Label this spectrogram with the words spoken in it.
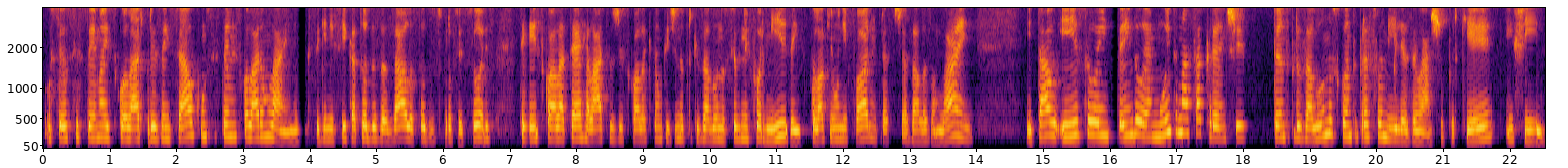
o seu sistema escolar presencial com o sistema escolar online, o que significa todas as aulas, todos os professores. Tem escola até relatos de escola que estão pedindo para que os alunos se uniformizem, coloquem um uniforme para assistir às aulas online e tal. E isso eu entendo é muito massacrante tanto para os alunos quanto para as famílias, eu acho, porque, enfim,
